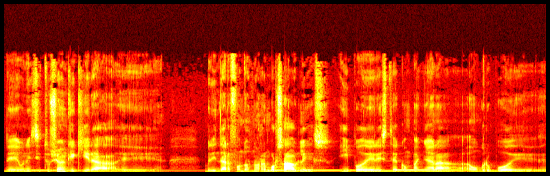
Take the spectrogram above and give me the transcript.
de una institución que quiera eh, brindar fondos no reembolsables y poder este, acompañar a, un grupo de,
